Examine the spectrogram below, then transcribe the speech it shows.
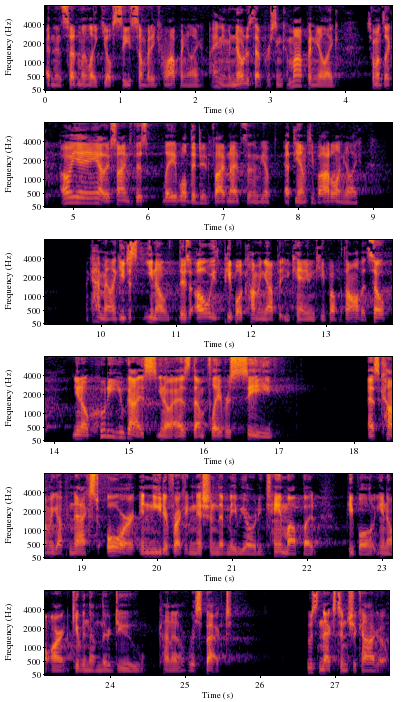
and then suddenly, like, you'll see somebody come up, and you're like, I didn't even notice that person come up, and you're like, someone's like, oh, yeah, yeah, yeah, they're signed to this label, they did five nights at the Empty Bottle, and you're like, God, man, like you just, you know, there's always people coming up that you can't even keep up with all of it. So, you know, who do you guys, you know, as them flavors see as coming up next or in need of recognition that maybe already came up, but people, you know, aren't giving them their due kind of respect. Who's next in Chicago?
